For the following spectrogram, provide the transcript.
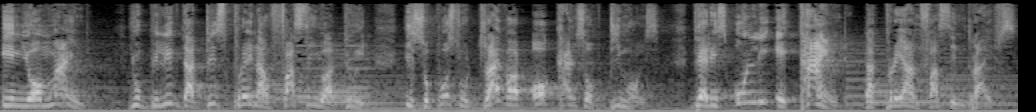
In your mind, you believe that this praying and fasting you are doing is supposed to drive out all kinds of demons. There is only a kind that prayer and fasting drives.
